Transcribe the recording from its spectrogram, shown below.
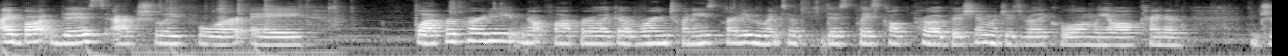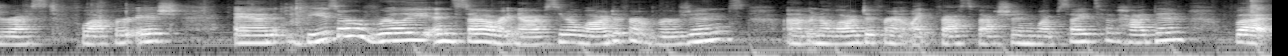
I bought this actually for a flapper party, not flapper, like a Roaring Twenties party. We went to this place called Prohibition, which is really cool, and we all kind of dressed flapper-ish. And these are really in style right now. I've seen a lot of different versions um, and a lot of different like fast fashion websites have had them, but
